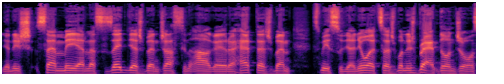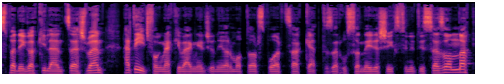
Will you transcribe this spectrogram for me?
ugyanis Sam Mayer lesz az egyesben, Justin Allgaier a hetesben, Smith ugye a 8-asban, és Brandon Jones pedig a 9-esben. Hát így fog nekivágni a Junior Motorsports a 2024-es Xfinity szezonnak.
